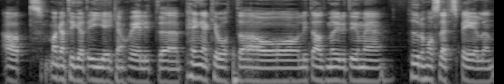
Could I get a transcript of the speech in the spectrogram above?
att man kan tycka att EA kanske är lite pengakåta och lite allt möjligt i och med hur de har släppt spelen.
